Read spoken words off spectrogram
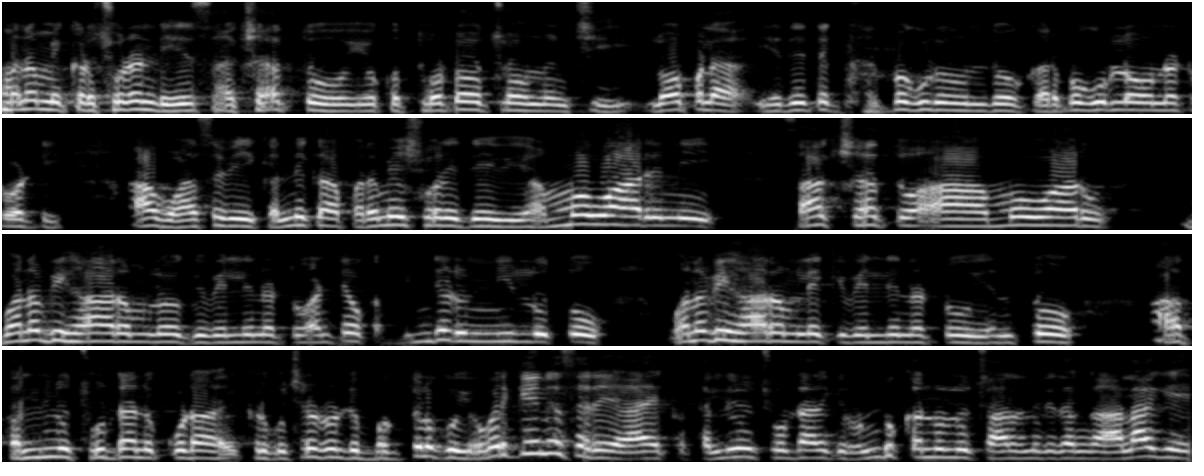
మనం ఇక్కడ చూడండి సాక్షాత్తు ఈ యొక్క తోటోత్సవం నుంచి లోపల ఏదైతే గర్భగుడి ఉందో గర్భగుడిలో ఉన్నటువంటి ఆ వాసవి కన్నిక పరమేశ్వరి దేవి అమ్మవారిని సాక్షాత్తు ఆ అమ్మవారు వనవిహారంలోకి వెళ్ళినట్టు అంటే ఒక బిందెడు నీళ్ళతో వనవిహారంలోకి వెళ్ళినట్టు ఎంతో ఆ తల్లిని చూడడానికి కూడా ఇక్కడికి వచ్చినటువంటి భక్తులకు ఎవరికైనా సరే ఆ యొక్క తల్లిని చూడడానికి రెండు కన్నులు చాలని విధంగా. అలాగే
